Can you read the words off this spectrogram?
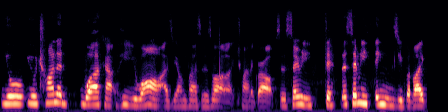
you're you're trying to work out who you are as a young person as well, like trying to grow up. So there's so many diff- there's so many things you've got to like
